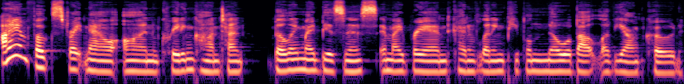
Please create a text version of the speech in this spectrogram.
I am focused right now on creating content, building my business and my brand, kind of letting people know about La Vie en Code.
